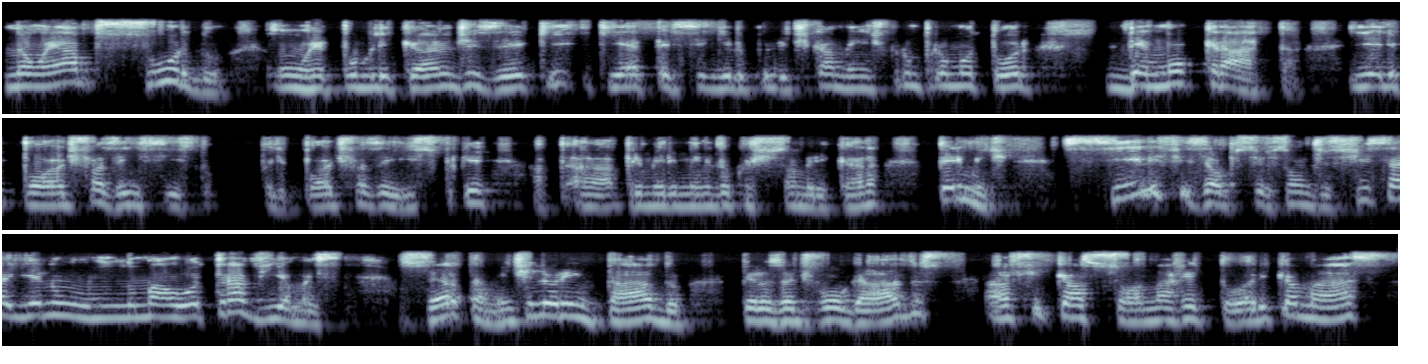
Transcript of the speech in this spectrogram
não é absurdo um republicano dizer que, que é perseguido politicamente por um promotor democrata. E ele pode fazer, insisto, ele pode fazer isso porque a, a, primeira emenda da Constituição americana permite. Se ele fizer obstrução de justiça, aí é num, numa outra via, mas certamente ele é orientado pelos advogados a ficar só na retórica, mas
